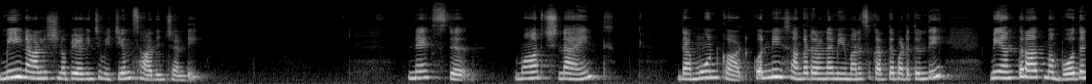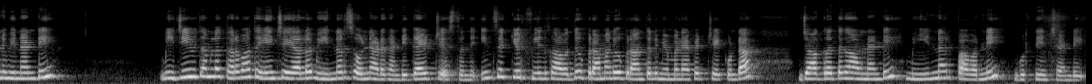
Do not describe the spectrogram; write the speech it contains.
మీ నాలెడ్జ్ను ఉపయోగించి విజయం సాధించండి. Next March ninth the moon card కొన్ని సంఘటనల మీ మనసు కలతపడుతుంది. మీ అంతరాత్మ బోధన వినండి. మీ జీవితంలో తర్వాత ఏం చేయాలో మీ ఇన్నర్ సోల్ని అడగండి. గైడ్ చేస్తుంది. ఇన్సెక్యూర్ ఫీల్ కావద్దు. భ్రమలు భ్రాంతులు మిమ్మల్ని ఎఫెక్ట్ చేయకుండా జాగ్రత్తగా ఉండండి. మీ ఇన్నర్ పవర్ని గుర్తించండి.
